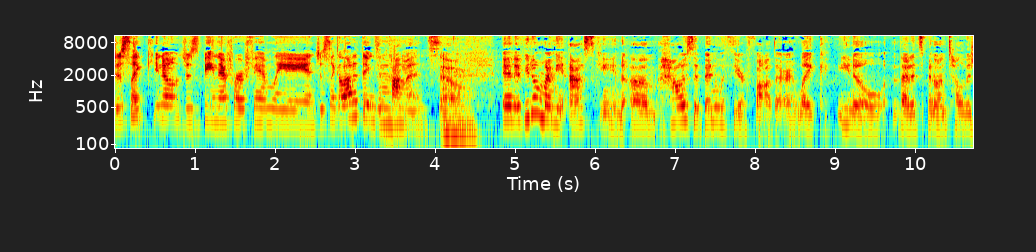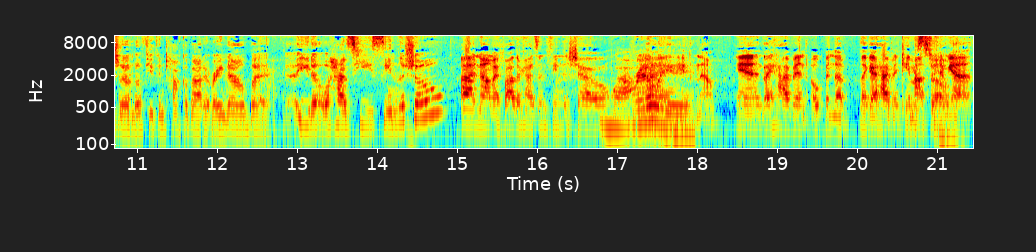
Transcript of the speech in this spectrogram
just like you know just being there for a family and just like a lot of things in common so and if you don't mind me asking, um, how has it been with your father? Like, you know, that it's been on television. I don't know if you can talk about it right now, but uh, you know, has he seen the show? uh, no my father hasn't seen the show Wow. Really? no and i haven't opened up like i haven't came out to him yet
